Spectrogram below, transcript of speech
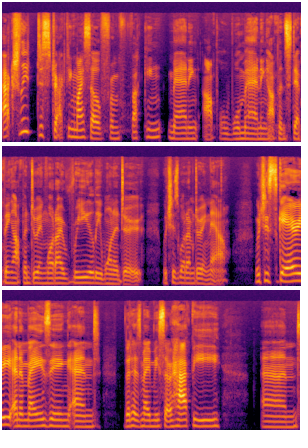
Actually, distracting myself from fucking manning up or womaning up and stepping up and doing what I really want to do, which is what I'm doing now which is scary and amazing and but has made me so happy and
